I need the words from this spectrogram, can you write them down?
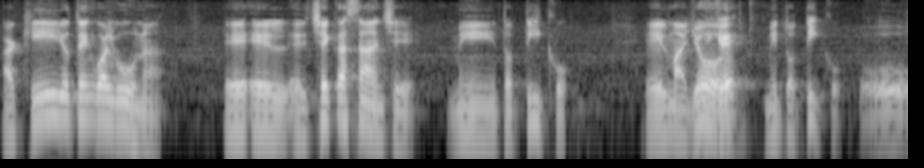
Aquí yo tengo alguna. Eh, el, Checa Sánchez, mi totico, el mayor, ¿Mi, totico, oh.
